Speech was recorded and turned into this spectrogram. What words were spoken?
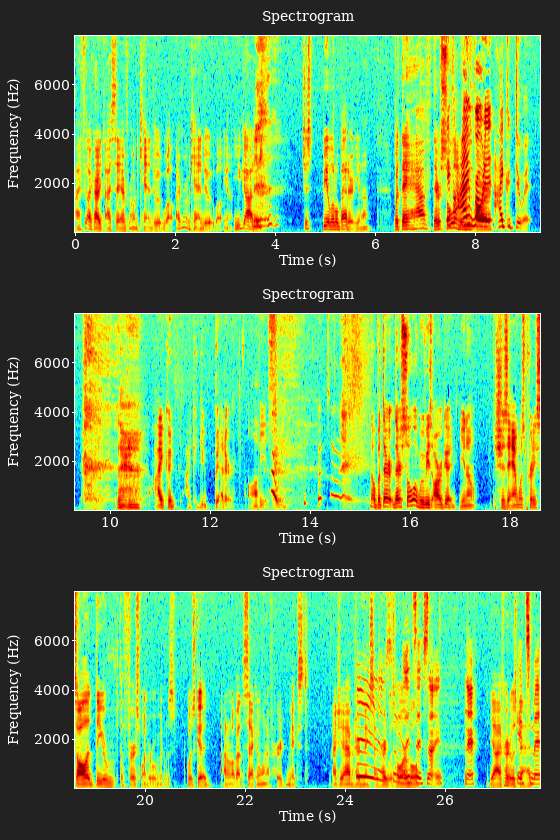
I feel like I, I say everyone can do it well. Everyone can do it well, you know. You got it. Just be a little better, you know. But they have their if I wrote are- it, I could do it. I could I could do better, obviously. No, but their their solo movies are good. You know, Shazam was pretty solid. The the first Wonder Woman was was good. I don't know about the second one. I've heard mixed. Actually, I haven't heard mixed. I've heard it was horrible. It's, it's not. Nah. yeah, I've heard it was bad. It's meh.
